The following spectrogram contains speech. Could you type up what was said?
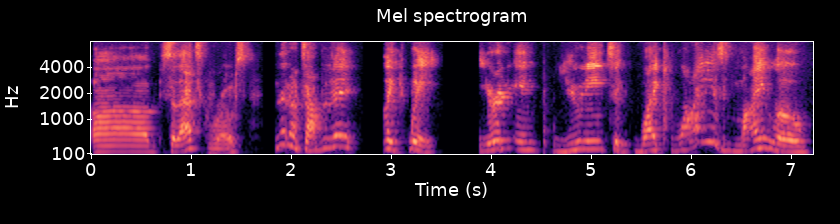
uh so that's gross. And then on top of it, like, wait, you're in you need to like why is Milo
